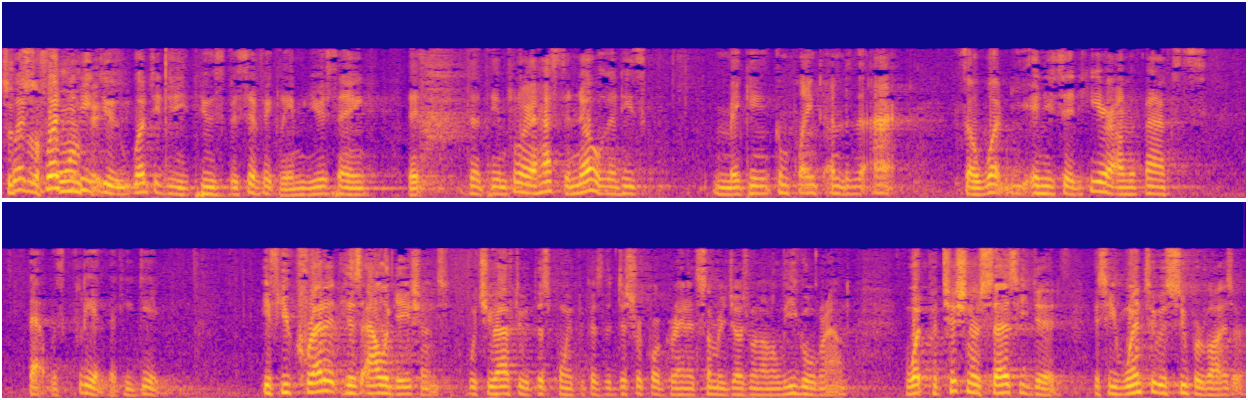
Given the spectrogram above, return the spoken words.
So this is a what form did he case. do? What did he do specifically? I mean, you're saying that, that the employer has to know that he's making a complaint under the Act. So what, and you said here on the facts, that was clear that he did. If you credit his allegations, which you have to at this point because the district court granted summary judgment on a legal ground, what Petitioner says he did is he went to his supervisor.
